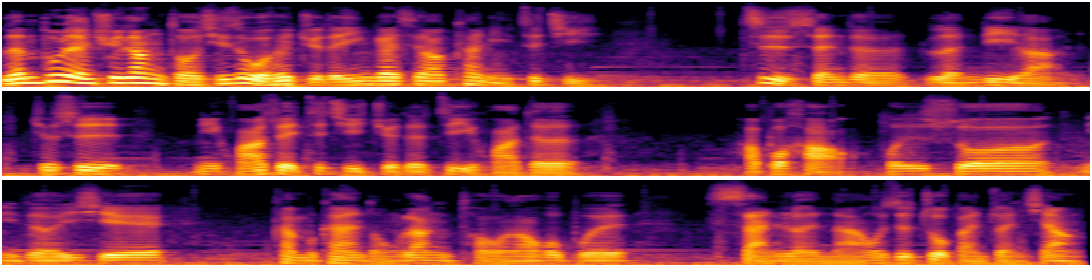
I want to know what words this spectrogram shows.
能不能去浪头，其实我会觉得应该是要看你自己自身的能力啦。就是你划水自己觉得自己划得好不好，或者说你的一些看不看得懂浪头，然后会不会闪人啊，或是坐板转向。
